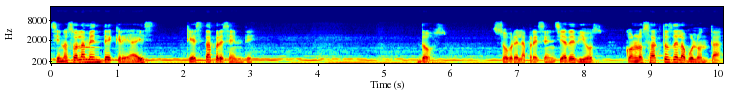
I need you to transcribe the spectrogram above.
sino solamente creáis que está presente. 2. Sobre la presencia de Dios con los actos de la voluntad.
